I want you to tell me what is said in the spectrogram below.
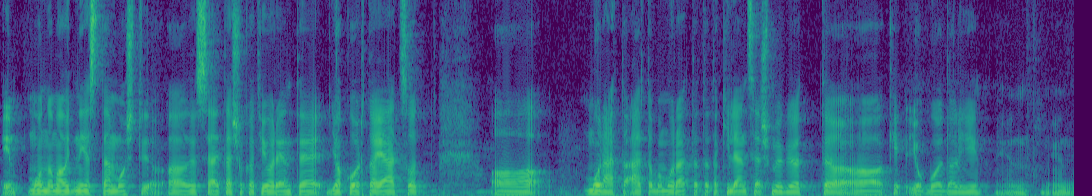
én mondom, ahogy néztem most az összeállításokat, Jorente gyakorta játszott, a Morata, általában Morata, tehát a 9-es mögött a jobb oldali, ilyen, ilyen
